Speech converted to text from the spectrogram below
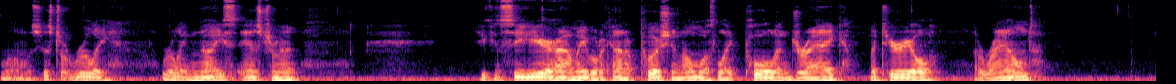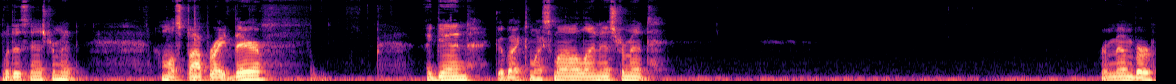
Well, it's just a really, really nice instrument you can see here how I'm able to kind of push and almost like pull and drag material around with this instrument. I'm gonna stop right there. Again, go back to my smile line instrument. Remember,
